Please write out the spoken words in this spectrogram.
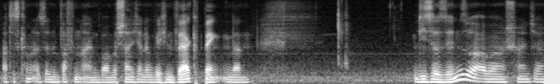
Ach, das kann man also in Waffen einbauen. Wahrscheinlich an irgendwelchen Werkbänken dann. Dieser Sensor aber scheint ja...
